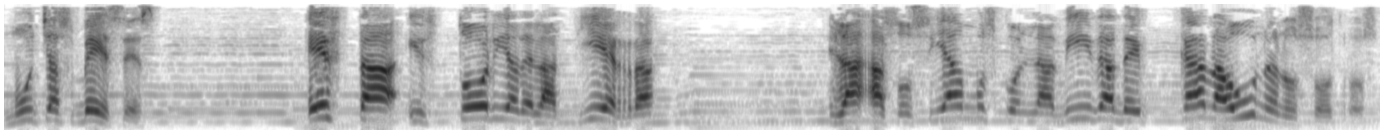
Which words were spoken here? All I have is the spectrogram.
muchas veces esta historia de la tierra la asociamos con la vida de cada uno de nosotros.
